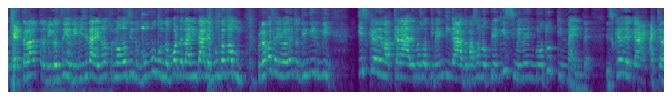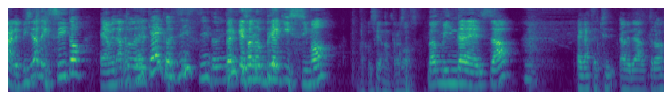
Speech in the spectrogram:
Che tra l'altro vi consiglio di visitare il nostro nuovo sito www.borderlanitalia.com Una cosa che vi ho detto di dirvi Iscrivetevi al canale, me lo sono dimenticato Ma sono ubriachissimi, mi vengono tutti in mente Iscrivetevi al canale, visitate il sito E avete dato Perché così sì? dove- Perché sono ubriachissimo così è un'altra cosa. Non mi interessa Ragazzi, ci- avete altro?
